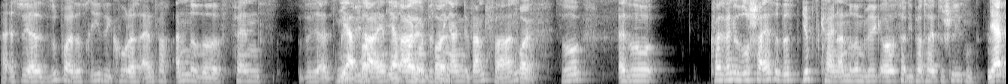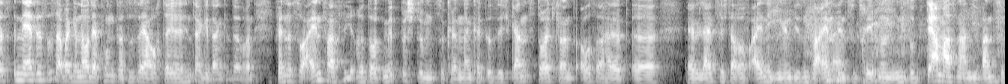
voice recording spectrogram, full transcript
dann du ja super das Risiko, dass einfach andere Fans sich als Ja, Mitglieder voll. eintragen Ja, voll, und das voll. Ding an die Wand fahren. Voll. So, also quasi wenn du so scheiße bist, gibt es keinen anderen Weg, außer die Partei zu schließen. Ja, das, nee, das ist aber genau der Punkt. Das ist ja auch der Hintergedanke daran. Wenn es so einfach wäre, dort mitbestimmen zu können, dann könnte sich ganz Deutschland außerhalb äh, RB Leipzig darauf einigen, in diesen Verein einzutreten und ihn so dermaßen an die Wand zu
